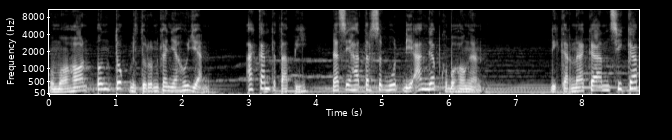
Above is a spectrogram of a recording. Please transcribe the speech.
memohon untuk diturunkannya hujan. Akan tetapi, nasihat tersebut dianggap kebohongan. Dikarenakan sikap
